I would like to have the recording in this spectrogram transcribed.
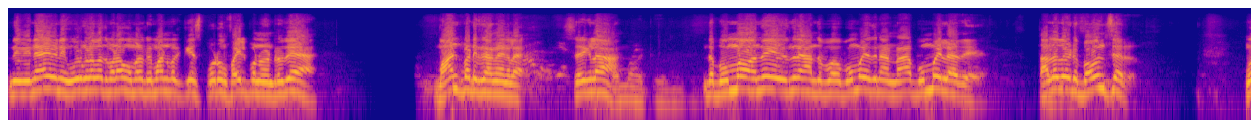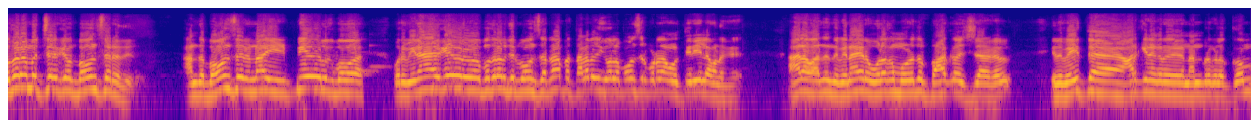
இந்த விநாயகர் நீங்கள் ஊர்வலமாக போனால் உங்கள் ரிமாண்ட் கேஸ் போடும் ஃபைல் பண்ணுன்றது வான் பண்ணிருக்காங்க எங்களை. சரிங்களா? இந்த பொம்மை வந்து அந்த பொம்மை எதுனா பொம்மை இல்லாது தலைவருடைய பவுன்சர் முதலமைச்சருக்கு பவுன்சர் அது. அந்த பவுன்சர்னா இப்பயே உங்களுக்கு ஒரு விநாயகரே ஒரு முதலமைச்சர் பவுன்சர்னா அப்போ தளபதிக்கு எவ்வளோ பவுன்சர் போடுறது அவங்களுக்கு தெரியல அவனுக்கு. ஆனால் வந்து இந்த விநாயகர் உலகம் முழுவதும் பார்க்க வச்சிட்டார்கள். இது வைத்த ஆர்கே நகர் நண்பர்களுக்கும்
